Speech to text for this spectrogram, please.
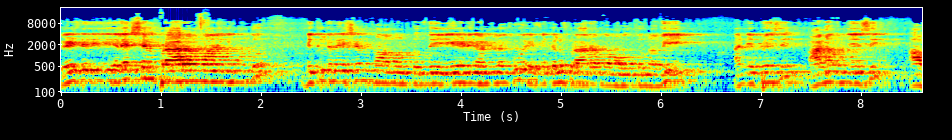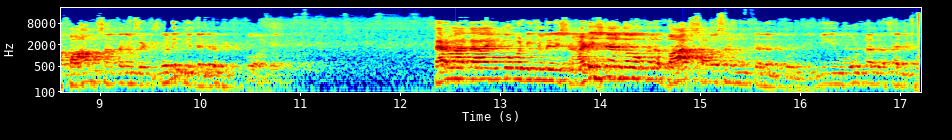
ఏంటిది ఎలక్షన్ ప్రారంభానికి ముందు డిక్లరేషన్ ఫామ్ ఉంటుంది. ఏడు గంటలకు ఎన్నికలు ప్రారంభం అవుతున్నవి అని చెప్పేసి అనౌన్స్ చేసి ఆ ఫామ్ సంతకం పెట్టుకొని మీ దగ్గర పెట్టుకోవాలి. తర్వాత ఇంకొక డిక్లరేషన్ అడిషనల్గా ఒక బాక్స్ అవసరం ఉంటుంది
